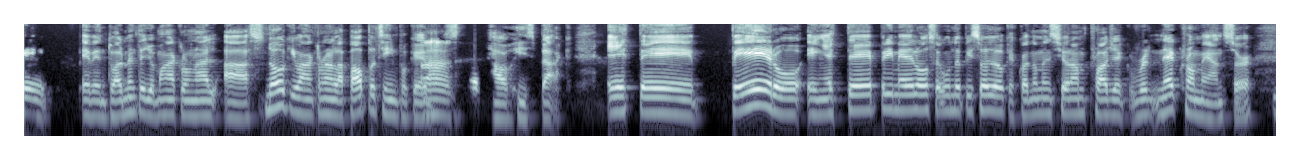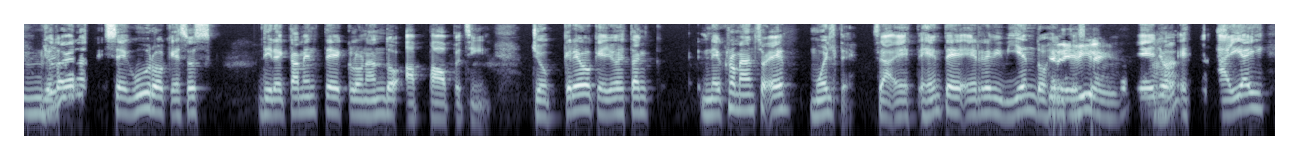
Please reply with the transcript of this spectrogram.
eventualmente ellos van a clonar a Snoke y van a clonar a Palpatine porque es how he's back. Este, pero en este primero o segundo episodio, que es cuando mencionan Project Necromancer, yo todavía no estoy seguro que eso es directamente clonando a Palpatine. Yo creo que ellos están. Necromancer es muerte. O sea, es, gente es reviviendo. Gente, ellos, ahí hay.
